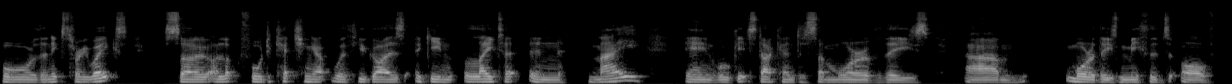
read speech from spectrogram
for the next three weeks. So I look forward to catching up with you guys again later in May and we'll get stuck into some more of these um, more of these methods of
